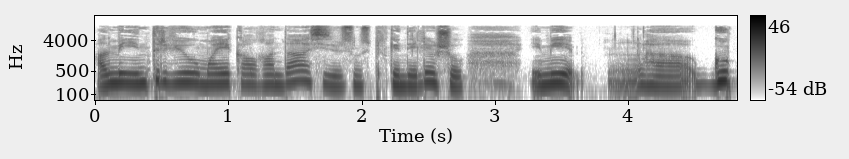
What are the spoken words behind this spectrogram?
Ал эми интервью маек алганда сиз өзүңүз билгендей эле ушул эми көп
